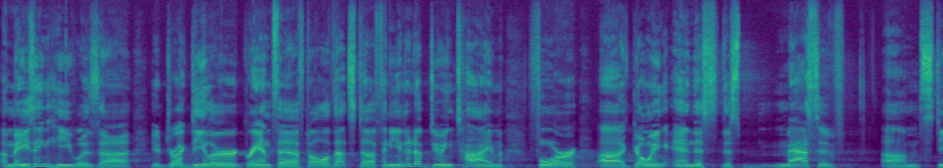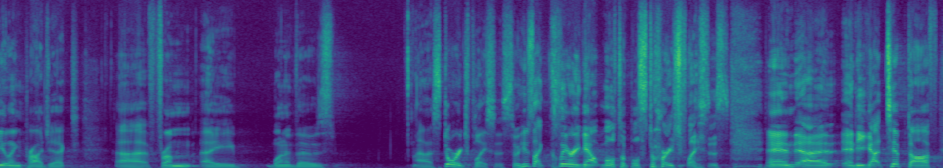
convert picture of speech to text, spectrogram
amazing. He was a drug dealer, grand theft, all of that stuff, and he ended up doing time for uh, going and this, this massive um, stealing project uh, from a, one of those uh, storage places. So he was like clearing out multiple storage places. And, uh, and he got tipped off.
